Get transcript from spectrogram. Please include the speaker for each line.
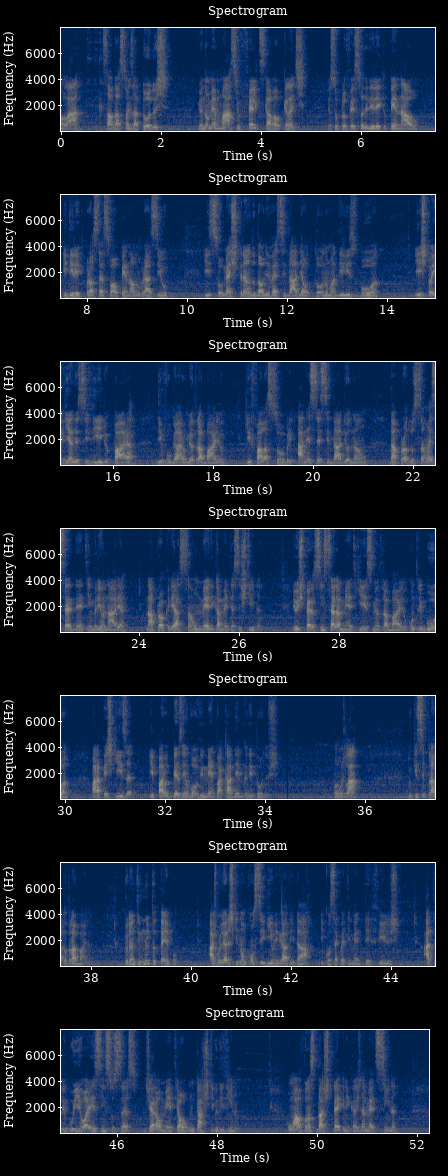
Speaker 1: Olá, saudações a todos. Meu nome é Márcio Félix Cavalcante. Eu sou professor de Direito Penal e Direito Processual Penal no Brasil e sou mestrando da Universidade Autônoma de Lisboa. E estou enviando esse vídeo para divulgar o meu trabalho que fala sobre a necessidade ou não da produção excedente embrionária na procriação medicamente assistida. Eu espero sinceramente que esse meu trabalho contribua para a pesquisa e para o desenvolvimento acadêmico de todos. Vamos lá? Do que se trata o trabalho? Durante muito tempo, as mulheres que não conseguiam engravidar e, consequentemente, ter filhos, atribuíam a esse insucesso geralmente a algum castigo divino. Com o avanço das técnicas da medicina,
